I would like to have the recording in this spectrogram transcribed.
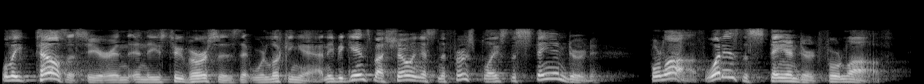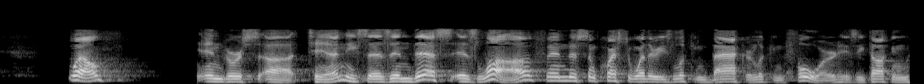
Well, he tells us here in, in these two verses that we're looking at. And he begins by showing us in the first place the standard for love. What is the standard for love? Well, in verse uh, 10, he says, In this is love. And there's some question whether he's looking back or looking forward. Is he talking,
